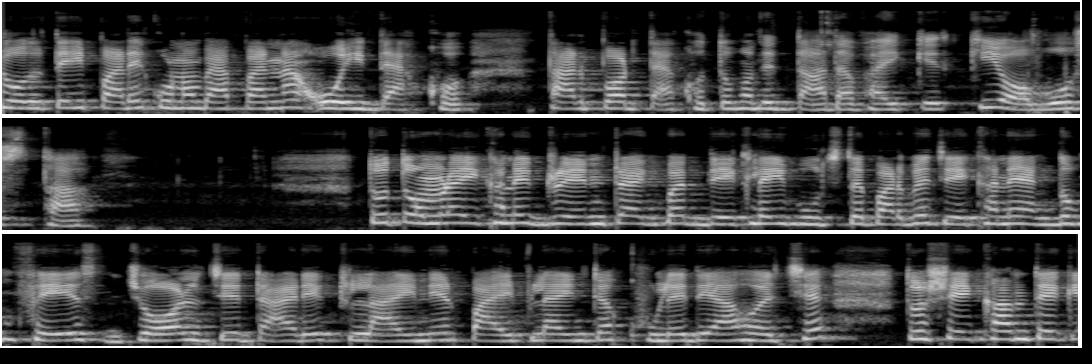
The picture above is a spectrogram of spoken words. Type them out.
চলতেই পারে, কোনো ব্যাপার না। ওই দেখো, তারপর দেখো তোমাদের দাদা ভাইকে কি অবস্থা? তো তোমরা এখানে ড্রেনটা একবার দেখলেই বুঝতে পারবে যে এখানে একদম ফেস জল যে ডাইরেক্ট লাইনের পাইপ লাইনটা খুলে দেওয়া হয়েছে। তো সেখান থেকে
